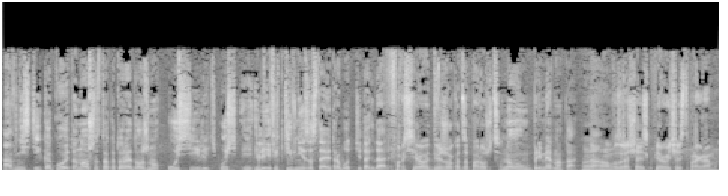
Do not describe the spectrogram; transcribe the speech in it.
а внести какое-то новшество, которое должно усилить ус... или эффективнее заставить работать и так далее. Форсировать движок от запорожца. Ну, примерно так. Ага, да. Возвращаясь к первой части программы.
